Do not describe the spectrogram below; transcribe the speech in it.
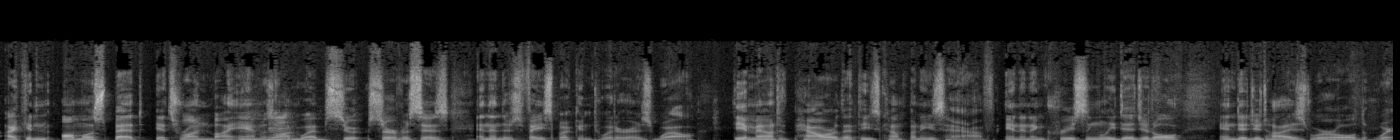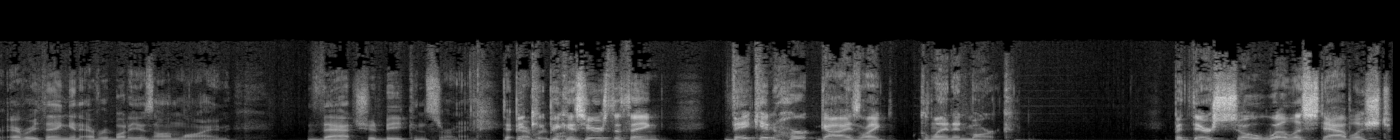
I can almost bet it's run by mm-hmm. Amazon Web Ser- Services, and then there's Facebook and Twitter as well. The amount of power that these companies have in an increasingly digital and digitized world where everything and everybody is online, that should be concerning to Bec- everybody. because here's the thing they can hurt guys like Glenn and Mark, but they're so well established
